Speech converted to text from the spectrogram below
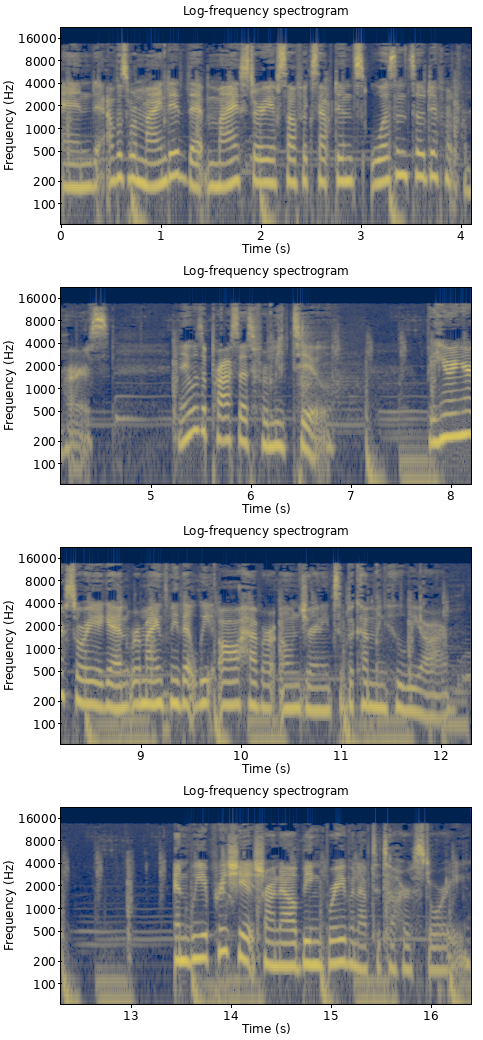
and I was reminded that my story of self acceptance wasn't so different from hers. And it was a process for me too. But hearing her story again reminds me that we all have our own journey to becoming who we are. And we appreciate Charnell being brave enough to tell her story.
